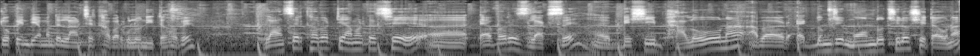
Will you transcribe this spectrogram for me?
টোকেন দিয়ে আমাদের লাঞ্চের খাবারগুলো নিতে হবে। লাঞ্চের খাবারটি আমার কাছে অ্যাভারেজ লাগছে। বেশি ভালো না, আবার একদম যে মন্দ ছিল সেটাও না।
